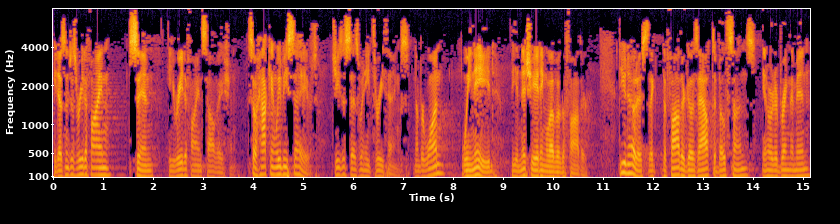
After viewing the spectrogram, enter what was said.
he doesn't just redefine sin, he redefines salvation. So, how can we be saved? Jesus says we need three things. Number one, we need the initiating love of the Father. Do you notice that the father goes out to both sons in order to bring them in?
